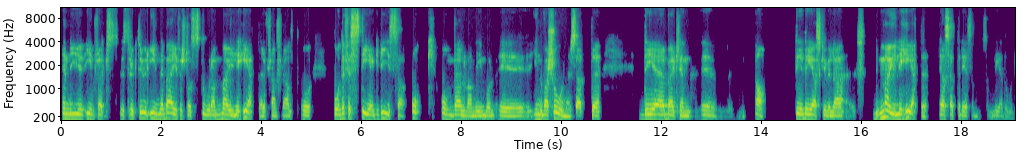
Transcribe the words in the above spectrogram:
en ny infrastruktur innebär ju förstås stora möjligheter framför allt. Och både för stegvisa och omvälvande eh, innovationer. Så att eh, det är verkligen eh, ja, det är det jag skulle vilja... Möjligheter. Jag sätter det som, som ledord.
